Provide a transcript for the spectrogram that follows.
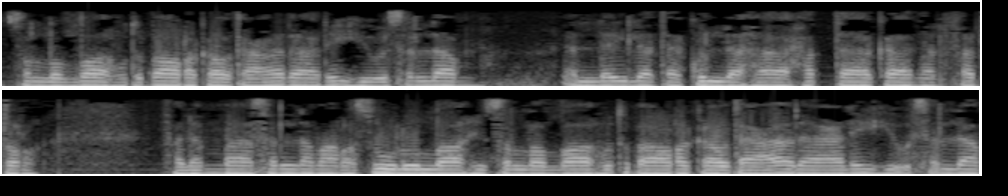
صلى الله تبارك وتعالى عليه وسلم الليلة كلها حتى كان الفجر. فلما سلم رسول الله صلى الله تبارك وتعالى عليه وسلم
